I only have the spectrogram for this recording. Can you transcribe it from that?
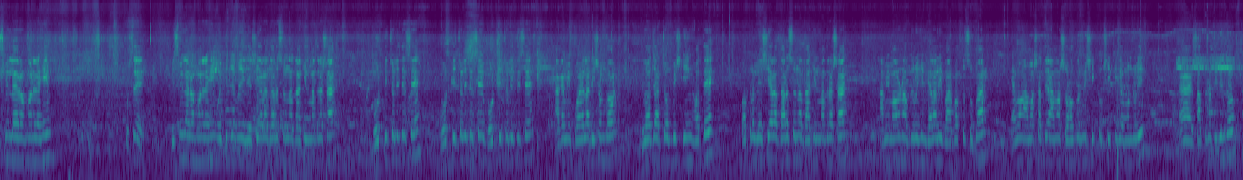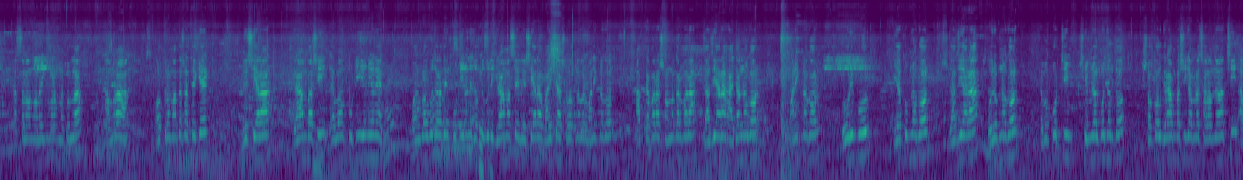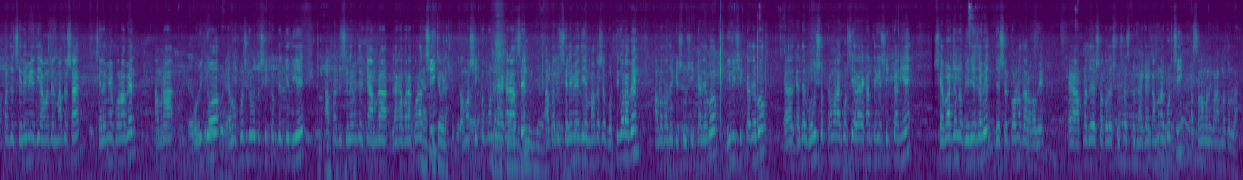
বিসমিল্লাহ রহমান রহিম। বুঝছে বিসমিল্লাহ রহমান রহিম, ঐতিহ্যবাহী লেশিয়ারা দারুসুন্না দাখিল মাদ্রাসা। ভর্তি চলিতেছে ভর্তি চলিতেছে ভর্তি চলিতেছে আগামী পয়লা ডিসেম্বর দু হাজার চব্বিশ ইং হতে। পত্র লেশিয়ারা দারুসুন্না দাখিল মাদ্রাসা। আমি মাওলানা আব্দুর রহিম বেলালি, ভারপ্রাপ্ত সুপার, এবং আমার সাথে আমার সহকর্মী, শিক্ষক, শিক্ষিকা মণ্ডলী ছাত্রছাত্রীবৃন্দ। আসসালামু আলাইকুম রহমতুল্লাহ। আমরা অত্র মাদ্রাসা থেকে নেশিয়ারা গ্রামবাসী এবং কুটি ইউনিয়নের কসবা উপজেলাধীন কুটি ইউনিয়নে যতগুলি গ্রাম আছে লেশিয়ারা বাইশা শরৎনগর মানিকনগর আতকাপাড়া স্বর্ণকারপাড়া, জাজিয়ারা, হায়দারনগর, মানিকনগর, গৌরীপুর, ইয়াকুবনগর, জাজিয়ারা, ভৈরবনগর এবং পশ্চিম সিমরাল পর্যন্ত সকল গ্রামবাসীকে আমরা সালাম জানাচ্ছি। আপনাদের ছেলে মেয়ে দিয়ে আমাদের মাদ্রাসায় ছেলে মেয়ে পড়াবেন। আমরা অভিজ্ঞ এবং প্রশিক্ষিত শিক্ষকদেরকে দিয়ে আপনাদের ছেলে মেয়েদেরকে আমরা লেখাপড়া করাচ্ছি। আমার শিক্ষক মন্ডলী এখানে আছেন। আপনাদের ছেলে মেয়ে দিয়ে মাদ্রাসা ভর্তি করাবেন। আমরা তাদেরকে সুশিক্ষা দেব দিনী শিক্ষা দেব। এদের ভবিষ্যৎ কামনা করছি। এরা এখান থেকে শিক্ষা নিয়ে সেবার জন্য বেরিয়ে যাবে। দেশের কর্ণধার হবে। আপনাদের সকলের সুস্বাস্থ্য ন্যায় কামনা করছি। আসসালামু আলাইকুম রহমতুল্লাহ।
